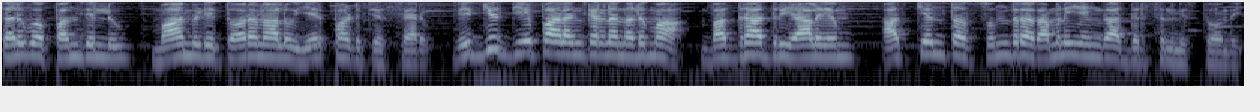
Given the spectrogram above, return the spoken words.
చలువ పందిళ్ళు మామిడి తోరణాలు ఏర్పాటు చేశారు. విద్యుత్ దీపాలంకరణ నడుమ భద్రాద్రి ఆలయం అత్యంత సుందర రమణీయంగా దర్శనమిస్తోంది.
